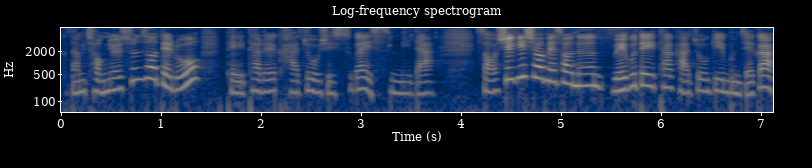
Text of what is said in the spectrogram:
그 다음 정렬 순서대로 데이터를 가져오실 수가 있습니다. 그래서 실기시험에서는 외부 데이터 가져오기 문제가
